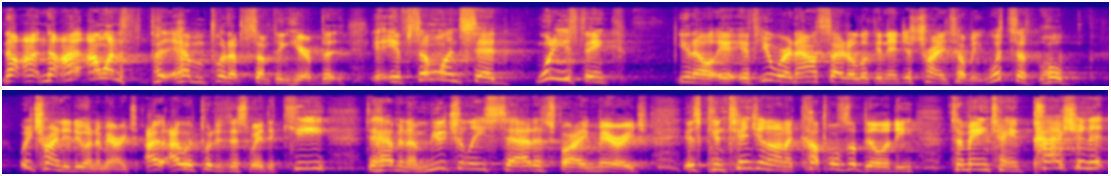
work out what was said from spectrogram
Now, now I, I want to have them put up something here, but if someone said, What do you think you know, if you were an outsider looking in just trying to tell me, what's the whole, what are you trying to do in a marriage? I, I, would put it this way the key to having a mutually satisfying marriage is contingent on a couple's ability to maintain passionate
